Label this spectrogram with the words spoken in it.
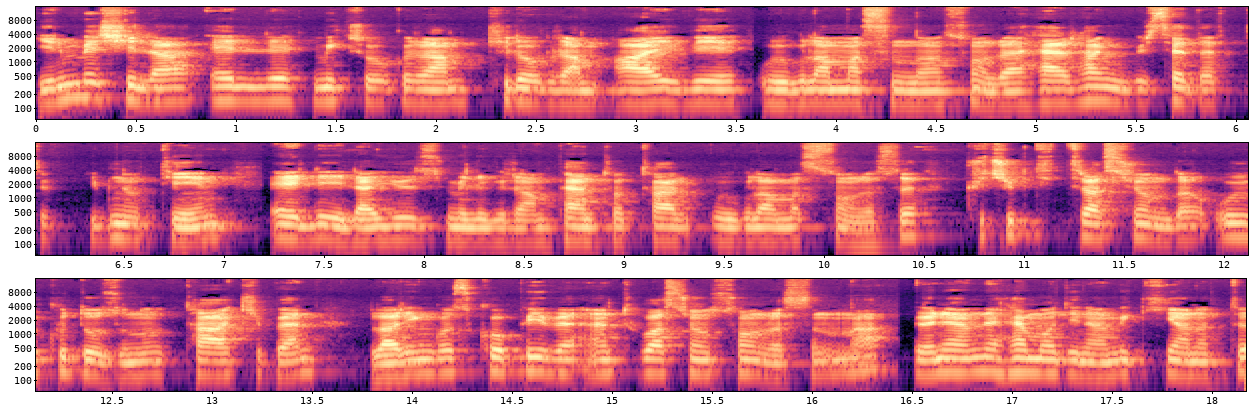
25 ila 50 mikrogram kilogram IV uygulamasından sonra herhangi bir sedatif hipnotiğin 50 ila 100 mg pentotal uygulaması sonrası küçük titrasyonda uyku dozunu takiben laringoskopi ve entübasyon sonrasında önemli hemodinamik yanıtı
